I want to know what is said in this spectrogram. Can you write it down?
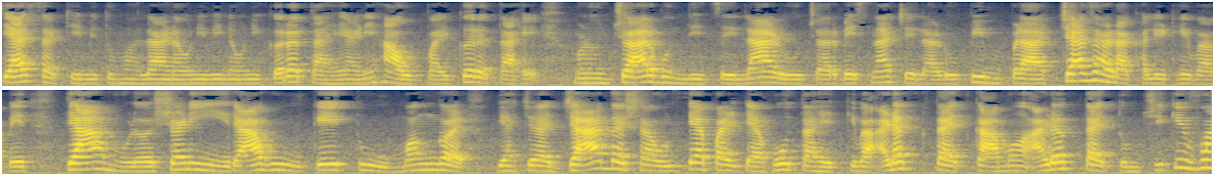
त्यासाठी मी तुम्हाला आणवणी विनवणी करत आहे आणि हा उपाय करत आहे. म्हणून चार बुंदीचे लाडू चार बेसनाचे लाडू पिंपळाच्या झाडाखाली ठेवावेत. त्यामुळं शनी राहू केतू मंगळ याच्या ज्या दशा उलट्या पालट्या होत आहेत किंवा अडकतायत कामं अडकतायत तुमची किंवा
